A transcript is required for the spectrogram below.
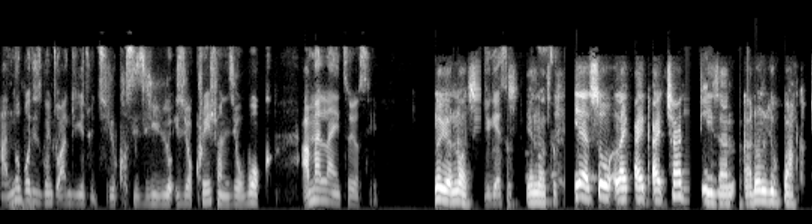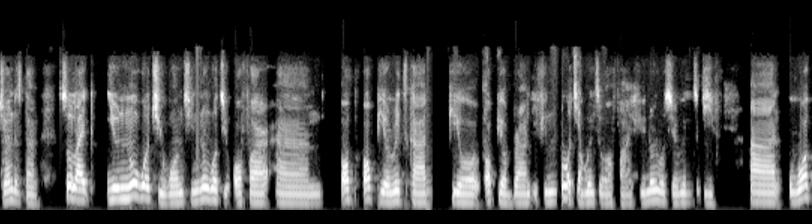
And nobody's going to argue it with you because it's your, it's your creation, it's your work. Am I lying to you? See? No, you're not. You get so You're not. Yeah, so like I, I charge fees and I don't look back. Do you understand? So like you know what you want, you know what you offer, and up up your rate card, your up your brand. If you know what you're going to offer, if you know what you're going to give, and work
